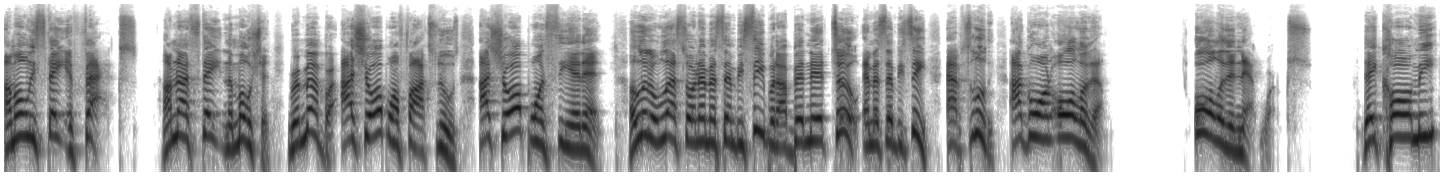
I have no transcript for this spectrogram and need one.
I'm only stating facts. I'm not stating emotion. Remember, I show up on Fox News. I show up on CNN. A little less on MSNBC, but I've been there too. MSNBC, absolutely. I go on all of them all of the networks. They call me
